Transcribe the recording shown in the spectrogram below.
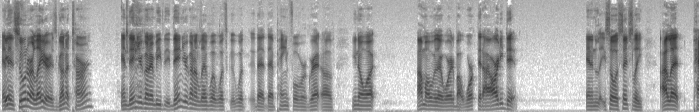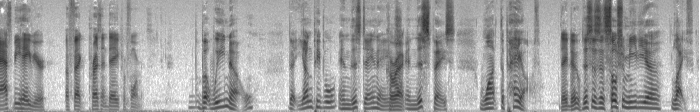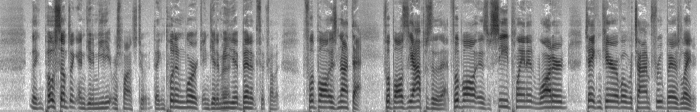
And then sooner or later, it's going to turn and then you're gonna be then you're gonna live with what's with that that painful regret of you know what I'm over there worried about work that I already did, and so essentially I let past behavior affect present day performance. But we know that young people in this day and age, Correct. in this space, want the payoff. They do. This is a social media life. They can post something and get immediate response to it. They can put in work and get immediate benefit from it. Football is not that. Football is the opposite of that. Football is seed planted, watered, taken care of over time. Fruit bears later.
